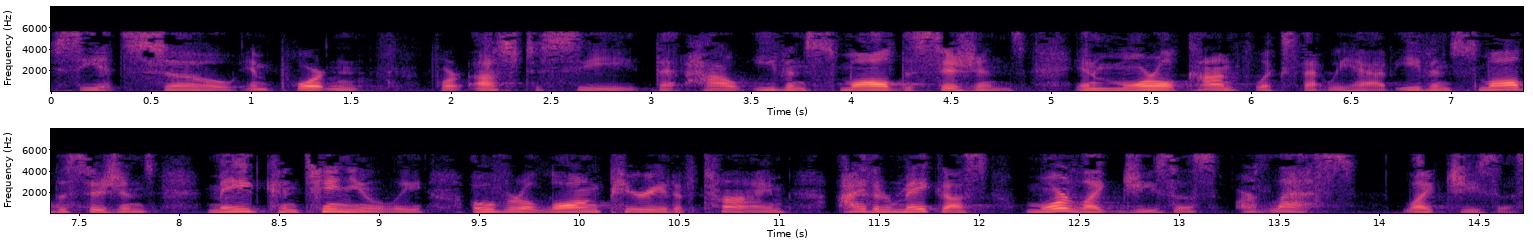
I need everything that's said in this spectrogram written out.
You see, it's so important for us to see that how even small decisions in moral conflicts that we have, even small decisions made continually over a long period of time, either make us more like Jesus or less like Jesus.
